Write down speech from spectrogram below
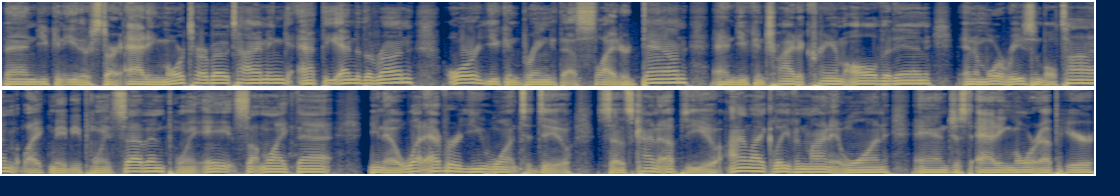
then you can either start adding more turbo timing at the end of the run, or you can bring that slider down and you can try to cram all of it in in a more reasonable time, like maybe 0.7, 0.8, something like that. You know, whatever you want to do. So it's kind of up to you. I like leaving mine at one and just adding more up here.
